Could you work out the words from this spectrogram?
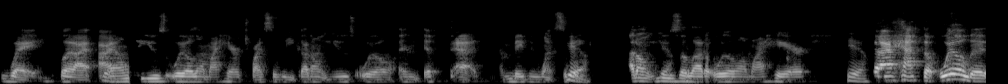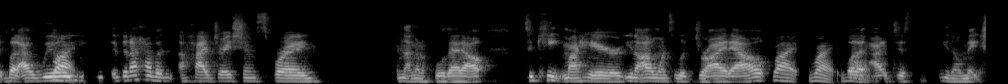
way, but I, I only use oil on my hair twice a week. I don't use oil, and if that, maybe once a Yeah. week. I don't Yeah. use a lot of oil on my hair. Yeah. But I have to oil it, but I will Right. use, and then I have a, a hydration spray. I'm not gonna pull that out to keep my hair, you know, I want to look dried out Right, right, but right. I just, you know, make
